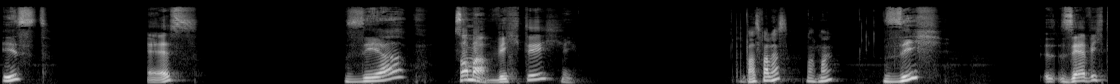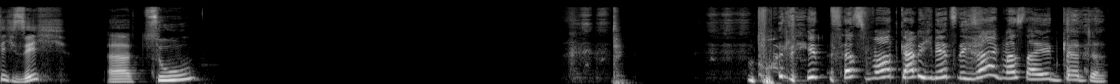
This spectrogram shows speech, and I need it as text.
ist es sehr Sommer. wichtig, Nee. Was war das? Nochmal? sich sehr wichtig, sich äh, zu das Wort kann ich jetzt nicht sagen, was dahin könnte.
